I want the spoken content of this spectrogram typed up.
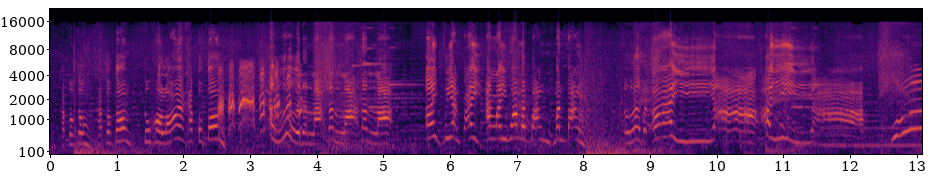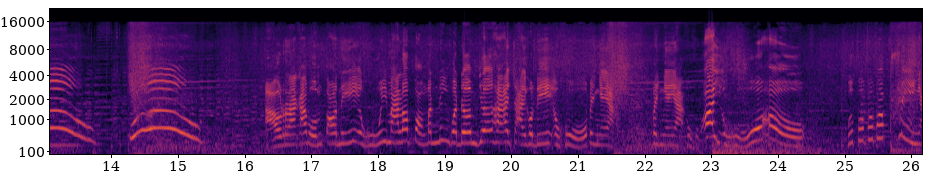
ๆขับตรงๆขับตรงๆตูขอร้องอะขับตรงๆเออดันละดันละดันละเอ้ยเฟี้ยงไปอะไรวะมันบังมันบัง เออมันเอ้ยยาเอ้ยยาวู้วู้ เอาละครับผมตอนนี้โอ้โหมารอบสองมันนิ่งกว่าเดิมเยอะฮะไอ้ชายคนนี้โอ้โหเป็นไงอะเป็นไงอะโอ้โหเอ้โอ้โหปุ๊บปุ๊บปุ๊บปุ๊บนี่ไง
